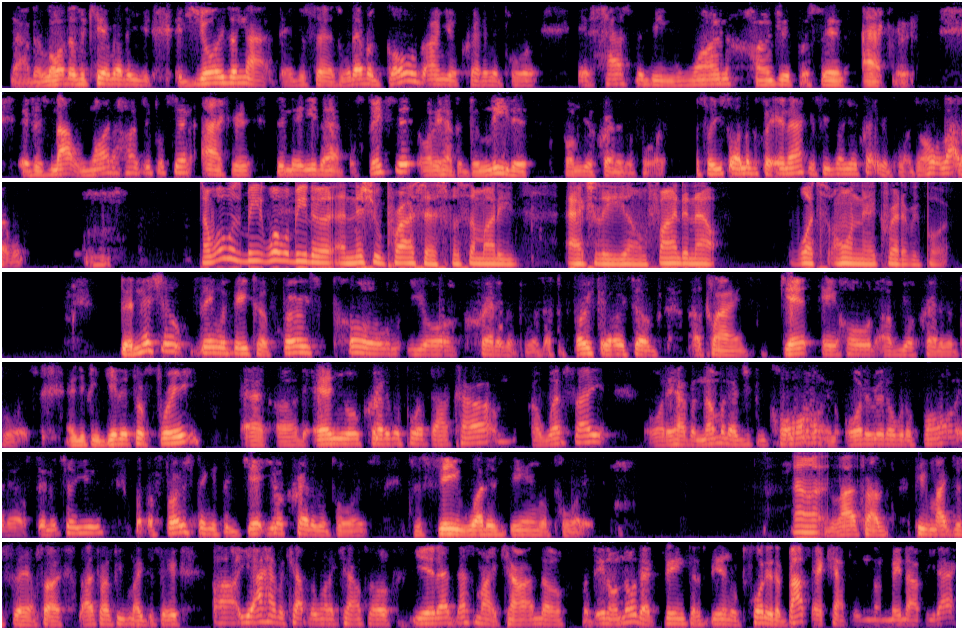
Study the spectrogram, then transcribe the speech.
Now, the law doesn't care whether it's yours or not. It just says whatever goes on your credit report, it has to be 100% accurate. If it's not 100% accurate, then they either have to fix it or they have to delete it from your credit report. So you start looking for inaccuracies on your credit report. a whole lot of them. Now, what was be what would be the initial process for somebody actually um, finding out what's on their credit report? The initial thing would be to first pull your credit reports. That's the first thing I tell a client, get a hold of your credit reports. And you can get it for free at uh, the annualcreditreport.com, a website, or they have a number that you can call and order it over the phone and they'll send it to you. But the first thing is to get your credit reports to see what is being reported. Now, a lot of times people might just say, I'm sorry, a lot of times people might just say, uh, yeah, I have a Capital One account, so yeah, that that's my account. I know, but they don't know that things that's being reported about that Capital One may not be that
